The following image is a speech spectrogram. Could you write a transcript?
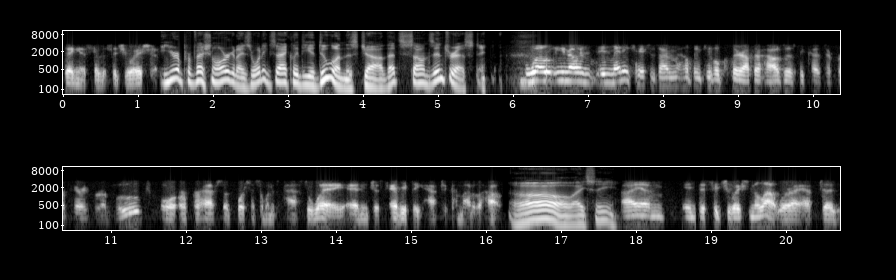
thing is for the situation. You're a professional organizer. What exactly do you do on this job? That sounds interesting. Well, you know, in, in many cases, I'm helping people clear out their houses because they're preparing for a move, or, or perhaps, unfortunately, someone has passed away, and just everything has to come out of the house. Oh, I see. I am in this situation a lot where I have to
